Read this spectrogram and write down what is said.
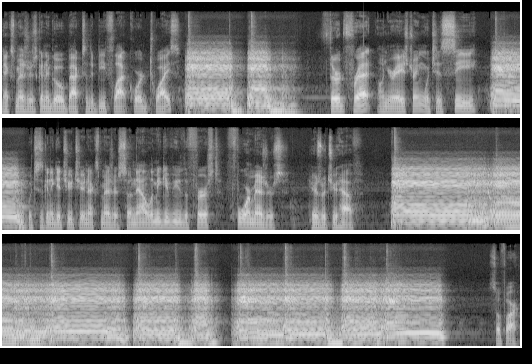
Next measure is going to go back to the B flat chord twice third fret on your A string, which is C, which is going to get you to your next measure. So now let me give you the first four measures. Here's what you have. So far.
